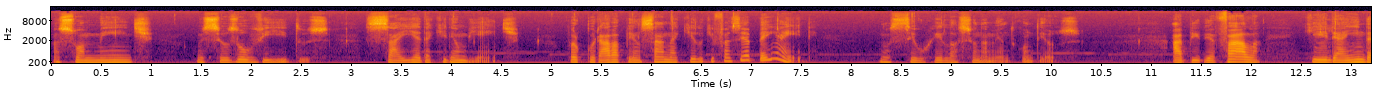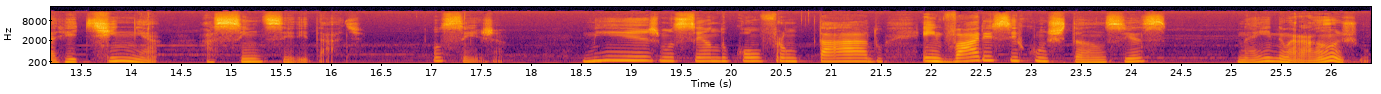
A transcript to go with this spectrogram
a sua mente, os seus ouvidos, saía daquele ambiente. Procurava pensar naquilo que fazia bem a ele, no seu relacionamento com Deus. A Bíblia fala que ele ainda retinha a sinceridade. Ou seja, mesmo sendo confrontado em várias circunstâncias, né? Ele não era anjo,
